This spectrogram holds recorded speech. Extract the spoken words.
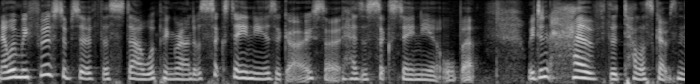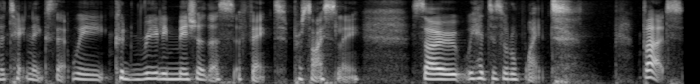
Now, when we first observed this star whipping around, it was 16 years ago, so it has a 16 year orbit. We didn't have the telescopes and the techniques that we could really measure this effect precisely. So we had to sort of wait. But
